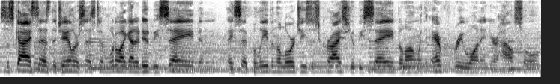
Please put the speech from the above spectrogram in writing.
So this guy says, the jailer says to him, What do I got to do to be saved? And they said, Believe in the Lord Jesus Christ, you'll be saved along with everyone in your household.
